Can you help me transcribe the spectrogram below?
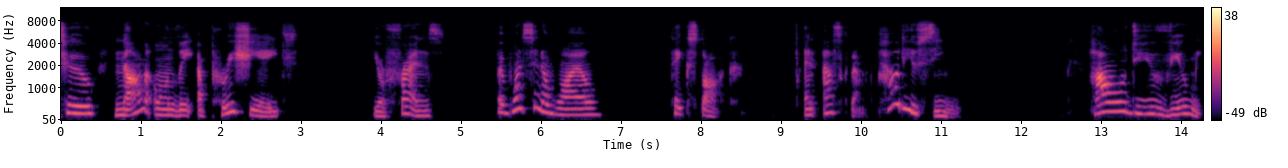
to not only appreciate your friends, but once in a while, take stock and ask them, How do you see me? How do you view me?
